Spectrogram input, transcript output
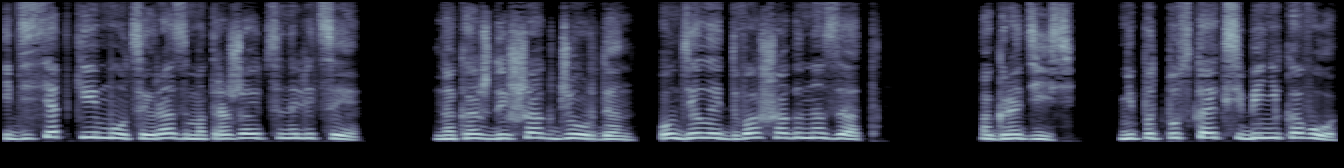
и десятки эмоций разом отражаются на лице. На каждый шаг Джордан он делает два шага назад. «Оградись! Не подпускай к себе никого!»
